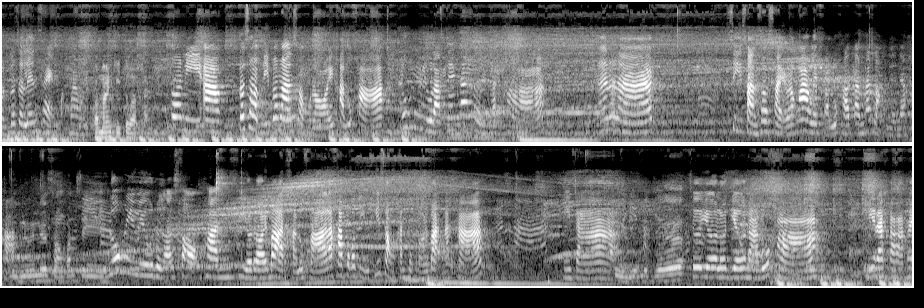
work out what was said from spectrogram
มันก็จะเล่นแสงมากๆเลยประมาณกี่ตัวคะตัวนี้อะกระสอบนี้ประมาณ 200 ค่ะลูกค้า ลูกรีวิวรับแจ้งได้เลยนะคะน่ารักสีสันสดใสมากๆเลยค่ะ ลูกค้าตามด้านหลังเลยนะคะ หรือเรือสองพันสี่ลูกรีวิวเหลือ 2,400 บาทค่ะลูกค้าราคาปกติอยู่ที่ 2,600 บาทนะคะนี่จ้าสื่อเยอะเยอะซื้อเยอะลดเยอะนะลูกค้า นี่ราคาให้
